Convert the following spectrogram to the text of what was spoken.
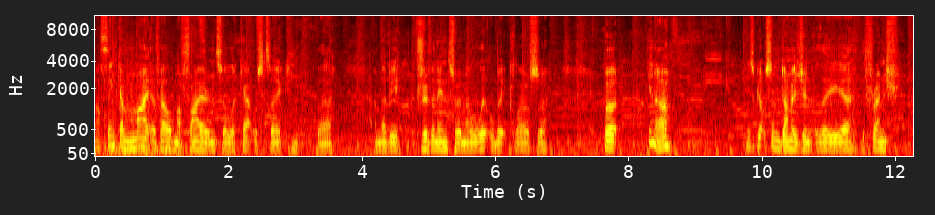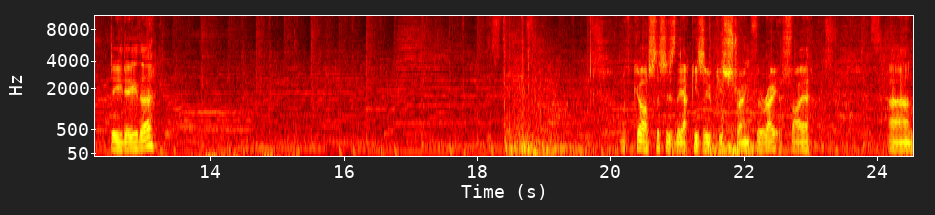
I think I might have held my fire until the cat was taken there. And maybe driven into him a little bit closer. But you know he's got some damage into the uh, the French DD there. And of course this is the Akizuki's strength the rate of fire. And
